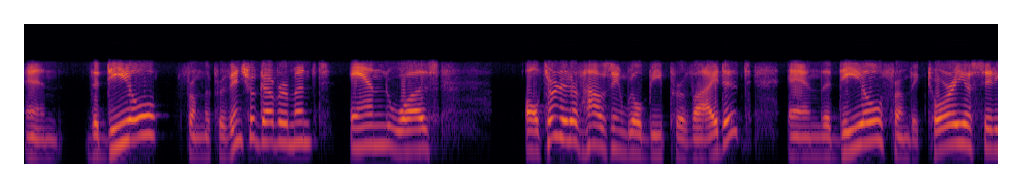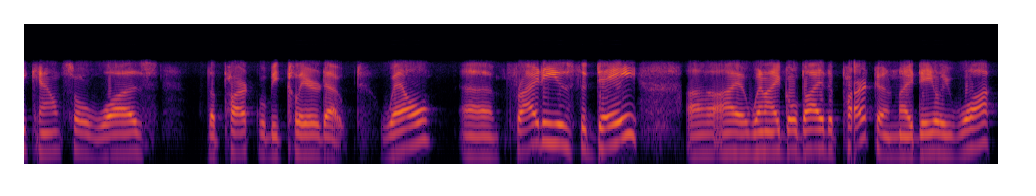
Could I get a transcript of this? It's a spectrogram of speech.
And the deal from the provincial government end was Alternative housing will be provided, and the deal from Victoria City Council was the park will be cleared out. Well, uh, Friday is the day. Uh, I, when I go by the park on my daily walk,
